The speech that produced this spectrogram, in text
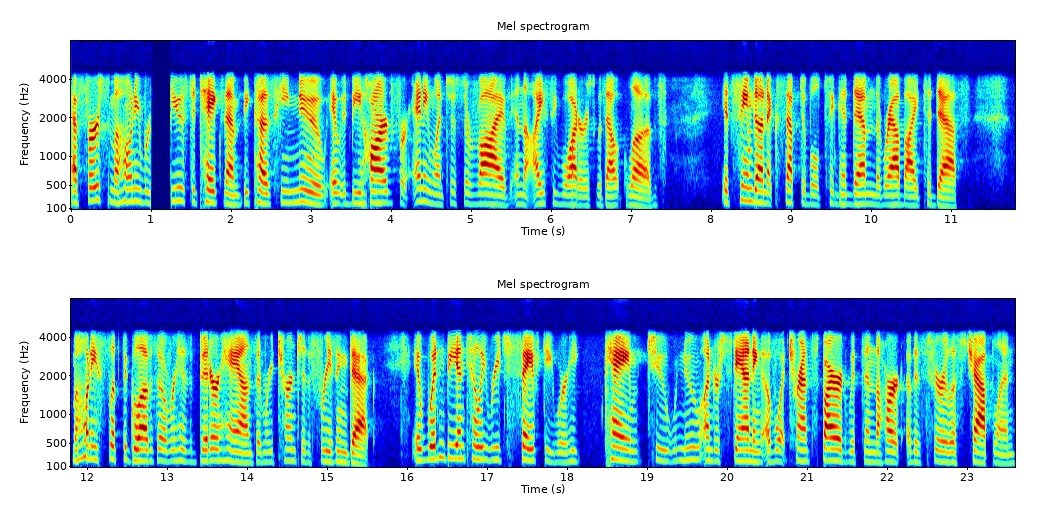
At first, Mahoney refused to take them because he knew it would be hard for anyone to survive in the icy waters without gloves. It seemed unacceptable to condemn the rabbi to death. Mahoney slipped the gloves over his bitter hands and returned to the freezing deck. It wouldn't be until he reached safety where he came to new understanding of what transpired within the heart of his fearless chaplain.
